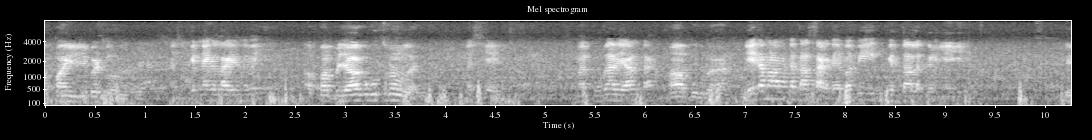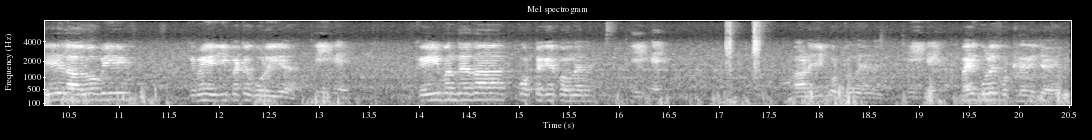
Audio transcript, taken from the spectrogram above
ਆਪਾਂ ਈਜੀ ਬੈਠ ਲਾਉਂਦੇ ਅੱਛਾ ਕਿੰਨੇ ਕੁ ਲਾਈ ਜਾਂਦੇ ਬਾਈ ਆਪਾਂ 50 ਕਬੂਤਰਾਂ ਨੂੰ ਲਾਈ ਅੱਛਾ ਜੀ ਮੈਂ ਪੂਰਾ ਰਿਜ਼ਲਟ ਆ ਹਾਂ ਪੂਰਾ। ਹੈ ਇਹ ਤਾਂ ਮਾੜਾ ਮੋਟਾ ਦੱਸ ਸਕਦੇ ਆ ਵੀ ਕਿੱਦਾਂ ਲੱਗਣੀ ਹੈ ਜੀ ਇਹ ਲਾ ਲਓ ਵੀ ਕਿਵੇਂ ਈਜੀ ਬੈਠ ਗੋਲੀ ਆ। ਠੀਕ ਹੈ ਜੀ, ਕਈ ਬੰਦੇ ਤਾਂ ਕੁੱਟ ਕੇ ਪਾਉਂਦੇ ਨੇ। ਠੀਕ ਹੈ ਜੀ, ਪਾਣੀ ਜੀ ਕੁੱਟਦੇ ਨੇ। ਠੀਕ ਹੈ ਜੀ, ਬਾਈ ਗੋਲੀ ਕੁੱਟਣੀ ਨਹੀਂ ਚਾਹੀਦੀ।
